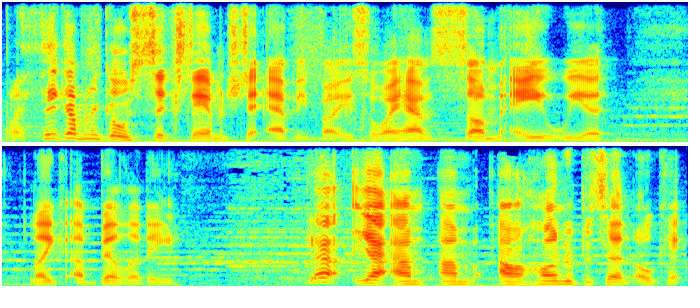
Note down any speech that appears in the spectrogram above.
But I think I'm gonna go 6 damage to everybody, so I have some AoE, like, ability. Yeah, yeah, I'm, I'm 100% okay.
